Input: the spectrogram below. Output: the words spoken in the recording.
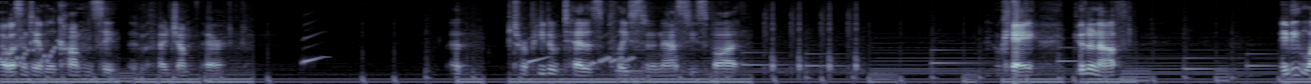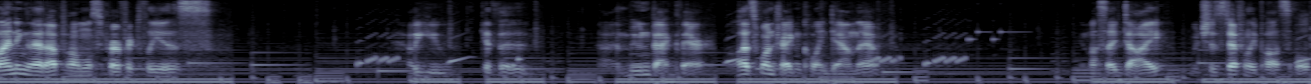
I wasn't able to compensate with my jump there. Torpedo Ted is placed in a nasty spot. Okay, good enough. Maybe lining that up almost perfectly is how you get the uh, moon back there. Well, that's one dragon coin down there. Unless I die, which is definitely possible.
